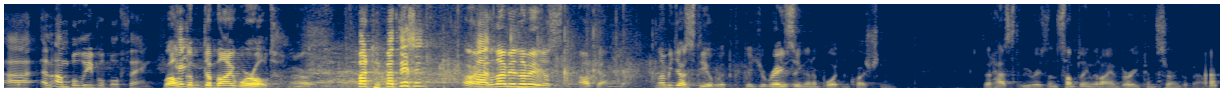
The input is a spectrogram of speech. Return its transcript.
uh, an unbelievable thing. Welcome Hate- to my world. All right. but, but this is, All right, uh, so let me, let me just, okay, let me just deal with, because you're raising an important question that has to be raised, and something that I am very concerned about.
